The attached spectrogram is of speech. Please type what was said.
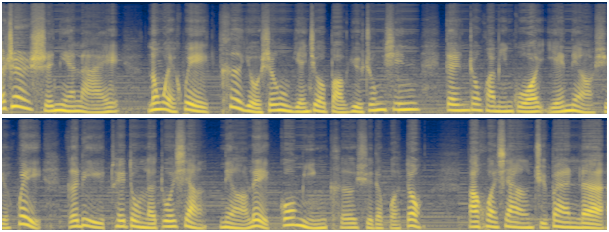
而这十年来，农委会特有生物研究保育中心跟中华民国野鸟学会合力推动了多项鸟类公民科学的活动，包括像举办了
